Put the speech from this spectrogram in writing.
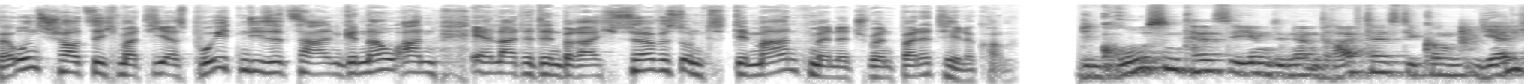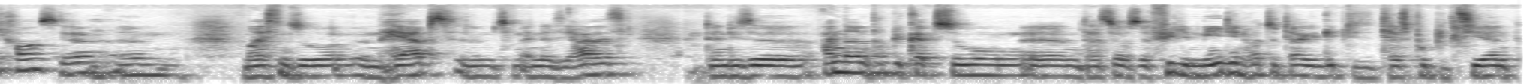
Bei uns schaut sich Matthias Poeten diese Zahlen genau an. Er leitet den Bereich Service und Demand Management bei der Telekom. Die großen Tests, eben die genannten Drive-Tests, die kommen jährlich raus, ja, ähm, meistens so im Herbst, ähm, zum Ende des Jahres. Dann diese anderen Publikationen, ähm, da es ja auch sehr viele Medien heutzutage gibt, die diese Tests publizieren.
